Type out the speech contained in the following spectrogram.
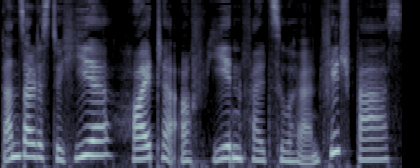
dann solltest du hier heute auf jeden Fall zuhören. Viel Spaß!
